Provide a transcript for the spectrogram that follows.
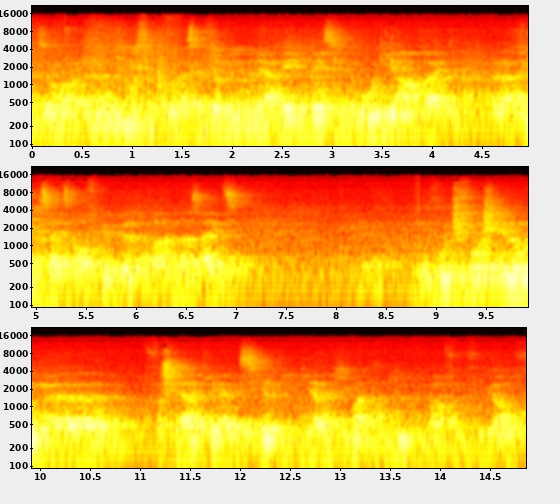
Also ähm, du hast in der regelmäßigen Rudi-Arbeit äh, einerseits aufgehört, aber andererseits äh, eine Wunschvorstellung äh, verstärkt realisiert, die dir eigentlich immer ein Anliegen war von früher auf,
